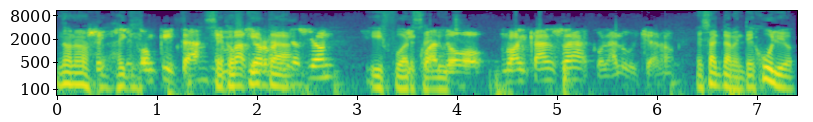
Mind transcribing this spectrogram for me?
No, no, se, hay se que- conquista se en base a conquista organización y y fuerza. cuando lucha. No alcanza con la lucha, ¿no? Exactamente. Julio,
